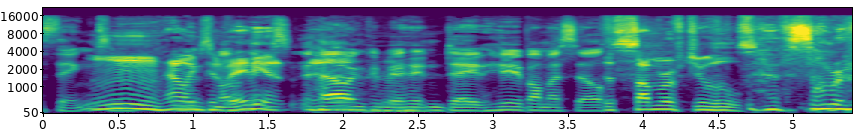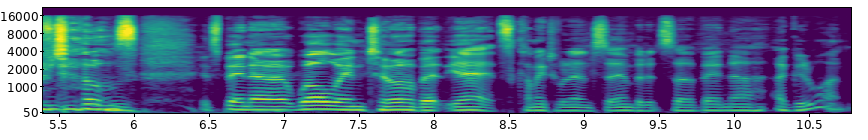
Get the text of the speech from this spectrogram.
things. Mm, how inconvenient. things. How Yeah. inconvenient indeed. Here by myself. The summer of Jules. the summer of Jules. It's been a whirlwind tour, but yeah, it's coming to an end soon. But it's uh, been uh, a good one.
